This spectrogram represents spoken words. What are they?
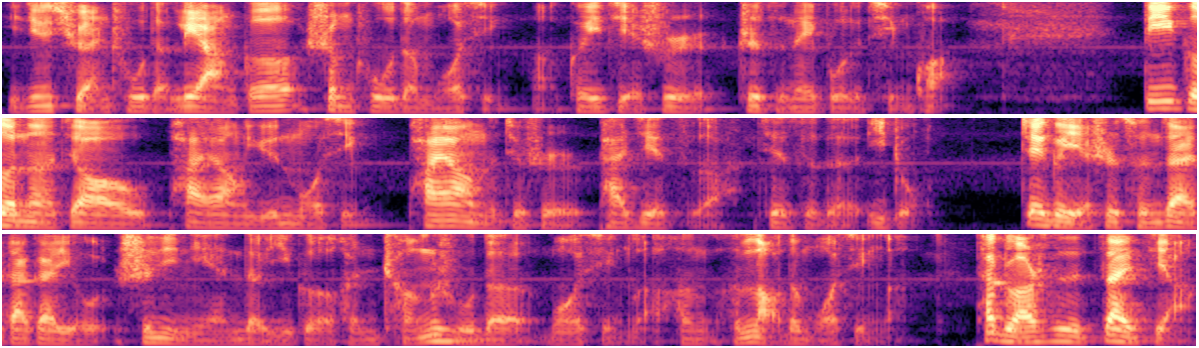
已经选出的两个胜出的模型啊，可以解释质子内部的情况。第一个呢叫派昂云模型，派昂呢就是派介子啊，介子的一种，这个也是存在大概有十几年的一个很成熟的模型了，很很老的模型了。它主要是在讲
